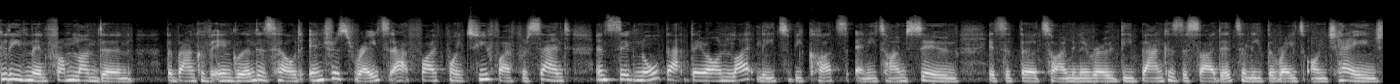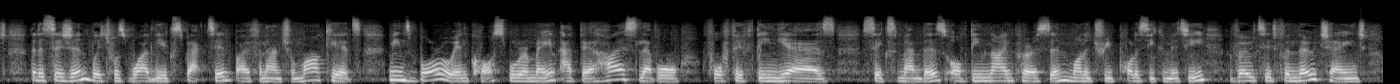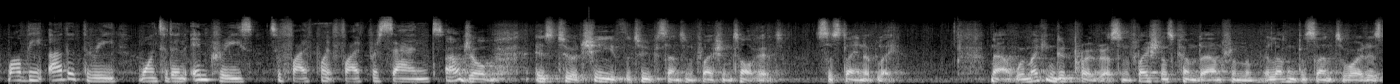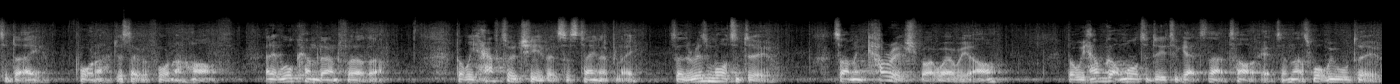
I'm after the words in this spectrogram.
Good evening from London. The Bank of England has held interest rates at 5.25% and signaled that they are unlikely to be cut anytime soon. It's the third time in a row the bank has decided to leave the rate unchanged. The decision, which was widely expected by financial markets, means borrowing costs will remain at their highest level for 15 years. Six members of the nine person Monetary Policy Committee voted for no change, while the other three wanted an increase to 5.5%. Our job is to achieve the 2% inflation target sustainably. Now, we're making good progress. Inflation has come down from 11% to where it is today, four, just over 4.5%, and it will come down further. But we have to achieve it sustainably. So there is more to do. So I'm encouraged by where we are, but we have got more to do to get to that target, and that's what we will do.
